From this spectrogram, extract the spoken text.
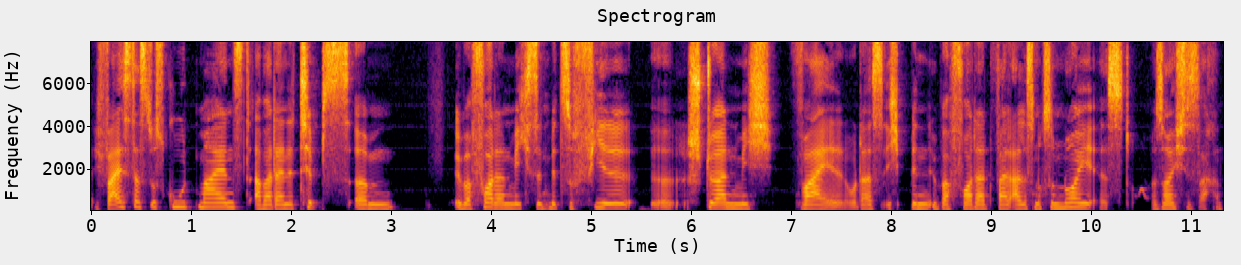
ich weiß, dass du es gut meinst, aber deine Tipps ähm, überfordern mich, sind mir zu viel, äh, stören mich weil oder ich bin überfordert, weil alles noch so neu ist. Solche Sachen.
